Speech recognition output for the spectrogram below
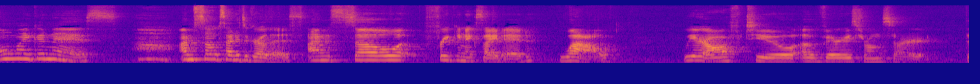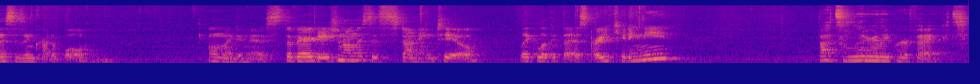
Oh my goodness. I'm so excited to grow this. I'm so freaking excited. Wow. We are off to a very strong start. This is incredible. Oh my goodness. The variegation on this is stunning too. Like, look at this. Are you kidding me? That's literally perfect.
